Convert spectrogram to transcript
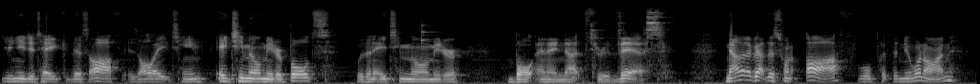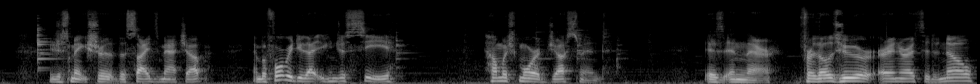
you need to take this off is all 18. 18 millimeter bolts with an 18 millimeter bolt and a nut through this. Now that I've got this one off, we'll put the new one on. You just make sure that the sides match up. And before we do that, you can just see how much more adjustment is in there. For those who are interested to know,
